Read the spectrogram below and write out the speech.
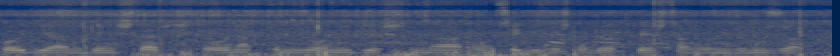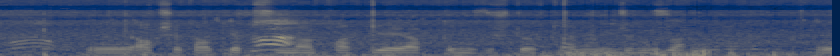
koydu yani gençler işte oynattığımız 17 yaşında 18 yaşında 4-5 tane oyuncumuz var. E, Afşat altyapısından takviye yaptığımız 3-4 tane oyuncumuz var. E,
